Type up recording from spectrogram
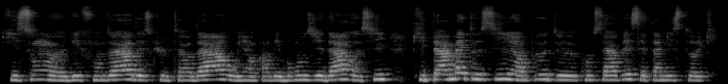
qui sont des fondeurs, des sculpteurs d'art, où il y a encore des bronziers d'art aussi, qui permettent aussi un peu de conserver cette âme historique.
